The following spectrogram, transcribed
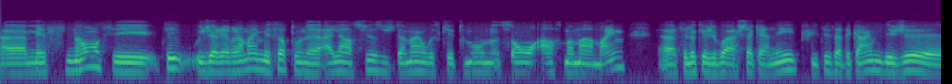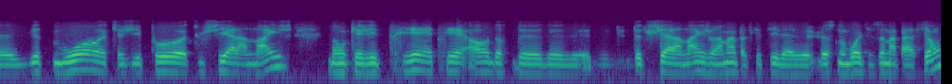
Euh, mais sinon, c'est, tu sais, j'aurais vraiment aimé ça retourner, aller en Suisse justement où est-ce que tout le monde sont en ce moment même. Euh, c'est là que je vois à chaque année. Puis, tu sais, ça fait quand même déjà huit mois que j'ai pas touché à la neige. Donc, j'ai très, très hâte de, de, de, de, toucher à la neige vraiment parce que, tu sais, le, le, snowboard, c'est ça ma passion.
